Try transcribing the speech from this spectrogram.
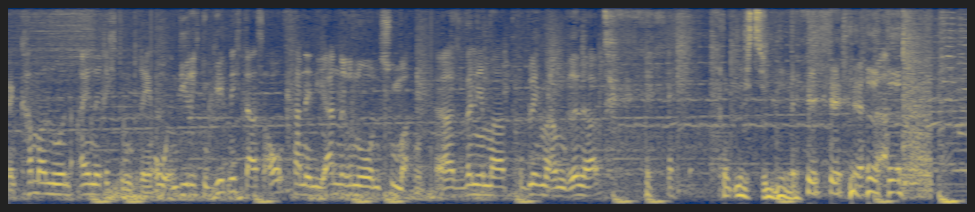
dann kann man nur in eine Richtung drehen. Oh, in die Richtung geht nicht, da ist auf, kann in die andere nur und zumachen. Also wenn ihr mal Probleme am Grill habt, Kommt nicht zu mir.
